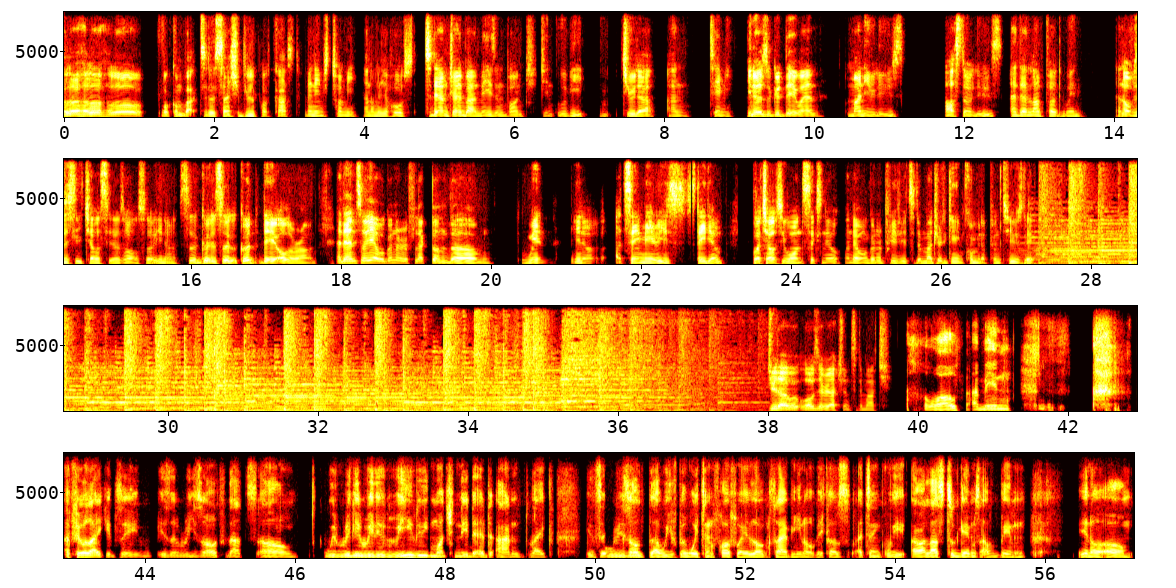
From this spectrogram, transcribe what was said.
Hello, hello, hello. Welcome back to the Essentially Blue podcast. My name is Tommy and I'm your host. Today I'm joined by an amazing bunch in Oubi, Judah, and Temi. You know, it's a good day when Manu lose, Arsenal lose, and then Lampard win. And obviously Chelsea as well. So, you know, it's a good it's a good day all around. And then so yeah, we're gonna reflect on the um, win, you know, at St. Mary's Stadium, where Chelsea won 6-0, and then we're gonna preview to the Madrid game coming up on Tuesday. Judah, what was your reaction to the match? Well, I mean, I feel like it's a is a result that um we really, really, really much needed, and like it's a result that we've been waiting for for a long time. You know, because I think we our last two games have been, you know, um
